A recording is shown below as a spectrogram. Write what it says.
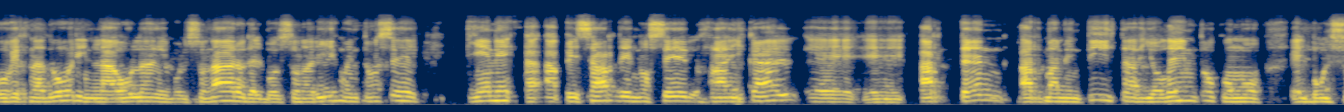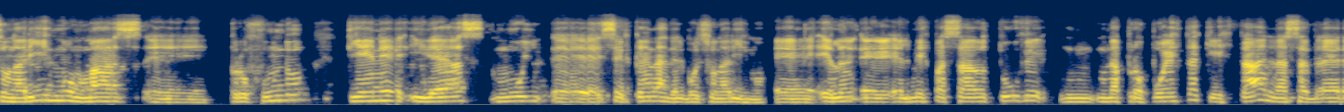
gobernador en la ola de Bolsonaro, del bolsonarismo, entonces tiene, a, pesar de no ser radical, eh, eh, tan armamentista, violento como el bolsonarismo más eh, profundo, tiene ideas muy eh, cercanas del bolsonarismo. El, el, mes pasado tuve una propuesta que está en la Asamblea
